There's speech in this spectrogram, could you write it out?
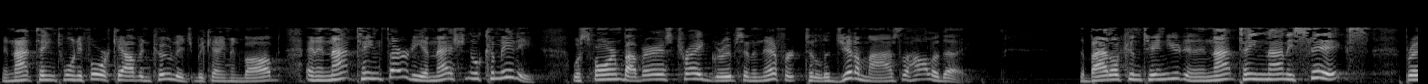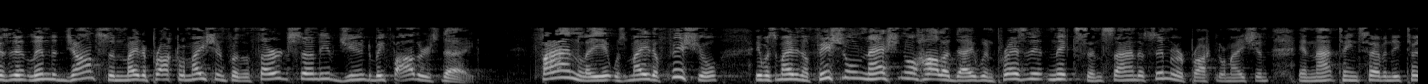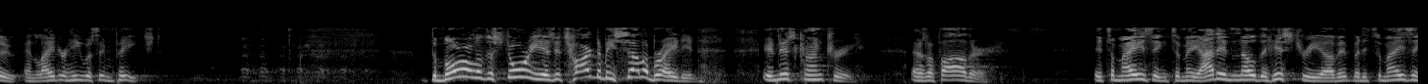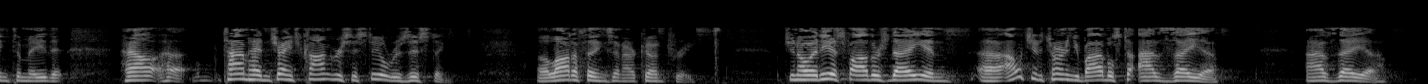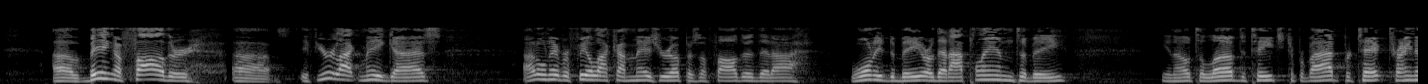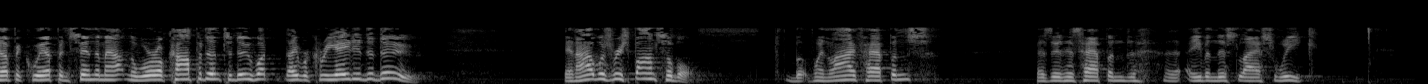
In 1924, Calvin Coolidge became involved, and in 1930, a national committee was formed by various trade groups in an effort to legitimize the holiday. The battle continued, and in 1996, President Lyndon Johnson made a proclamation for the third Sunday of June to be Father's Day. Finally, it was made official. It was made an official national holiday when President Nixon signed a similar proclamation in 1972, and later he was impeached. The moral of the story is it's hard to be celebrated in this country as a father. It's amazing to me. I didn't know the history of it, but it's amazing to me that how uh, time hadn't changed. Congress is still resisting a lot of things in our country. But you know, it is Father's Day, and uh, I want you to turn in your Bibles to Isaiah. Isaiah. Uh, being a father, uh, if you're like me, guys, I don't ever feel like I measure up as a father that I wanted to be or that I planned to be. You know, to love, to teach, to provide, protect, train up, equip, and send them out in the world competent to do what they were created to do. And I was responsible. But when life happens, as it has happened uh, even this last week,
